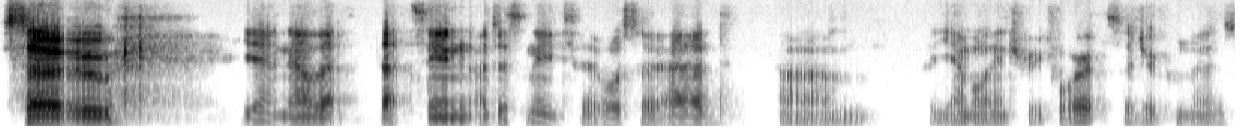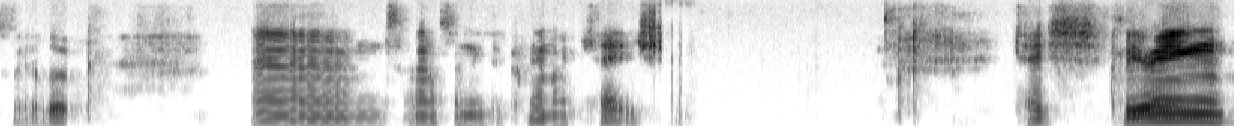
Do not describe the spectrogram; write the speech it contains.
So yeah, now that that's in, I just need to also add um, a YAML entry for it so Drupal knows where to look. And I also need to clear my cache. Cache clearing,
